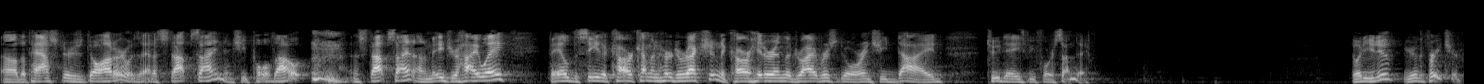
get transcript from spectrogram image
uh, the pastor's daughter was at a stop sign, and she pulled out a stop sign on a major highway, failed to see the car come in her direction. The car hit her in the driver's door, and she died two days before Sunday. What do you do? You're the preacher.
